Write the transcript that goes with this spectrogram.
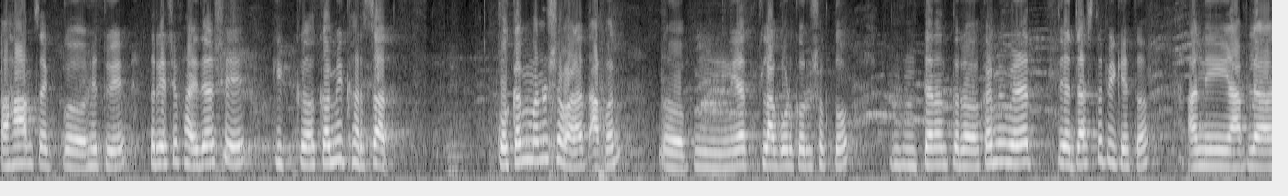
हा आमचा एक हेतू आहे. तर याचे फायदे असे आहे की क कमी खर्चात व कमी मनुष्यबळात आपण यात लागवड करू शकतो. त्यानंतर कमी वेळेत ते जास्त पीक येतं. आणि आपल्या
